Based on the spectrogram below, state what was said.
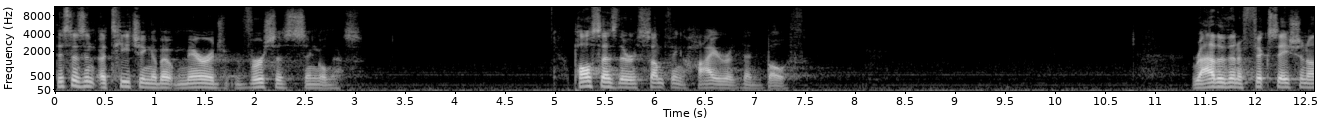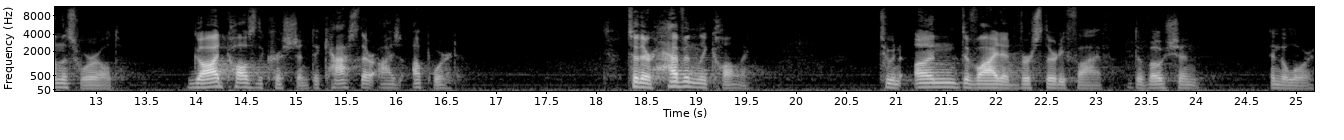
This isn't a teaching about marriage versus singleness. Paul says there is something higher than both. Rather than a fixation on this world, God calls the Christian to cast their eyes upward to their heavenly calling, to an undivided, verse 35, devotion in the Lord.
